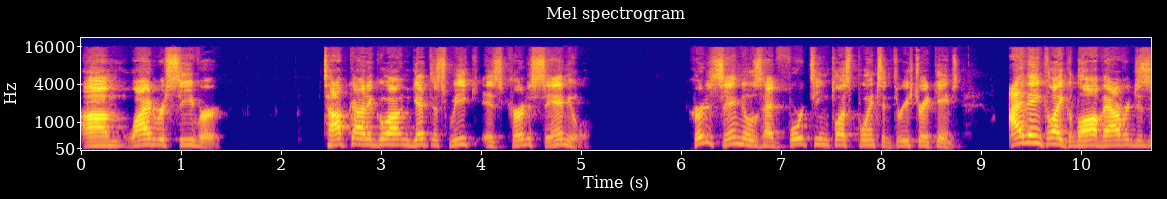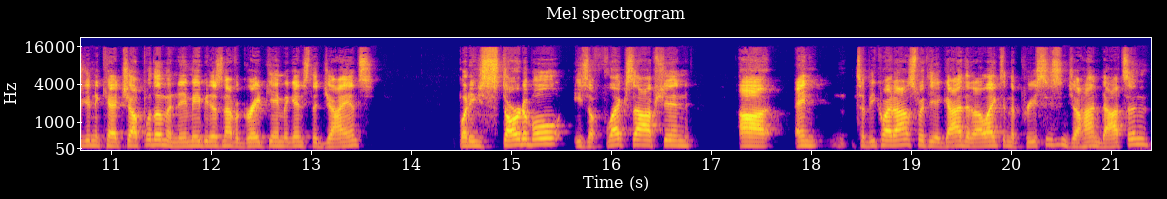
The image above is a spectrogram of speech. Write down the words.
Um, wide receiver. Top guy to go out and get this week is Curtis Samuel. Curtis Samuel's had 14 plus points in three straight games. I think like law of averages is going to catch up with him, and he maybe doesn't have a great game against the Giants, but he's startable. He's a flex option. Uh, and to be quite honest with you, a guy that I liked in the preseason, Jahan Dotson,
